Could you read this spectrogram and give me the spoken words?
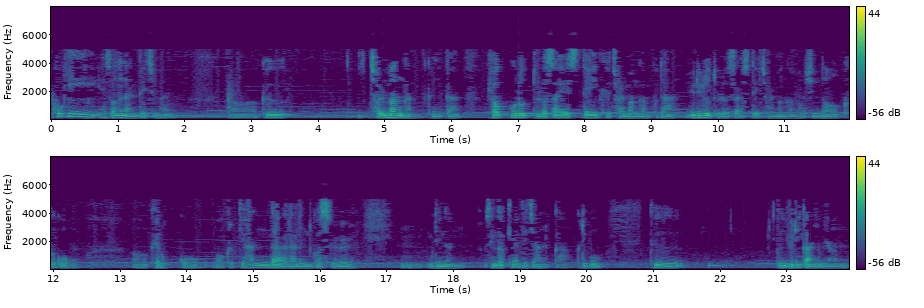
포기해서는 안 되지만 어, 그 절망감 그러니까 벽으로 둘러싸여 있을 때의 그 절망감보다 유리로 둘러싸여 있을 때의 절망감이 훨씬 더 크고 어, 괴롭고 뭐 그렇게 한다라는 것을 음, 우리는 생각해야 되지 않을까. 그리고 그, 그 유리가 아니면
